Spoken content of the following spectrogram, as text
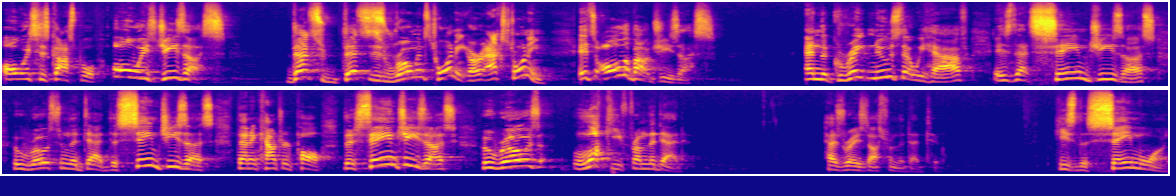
always his gospel, always Jesus. That's, that's Romans 20 or Acts 20. It's all about Jesus. And the great news that we have is that same Jesus who rose from the dead, the same Jesus that encountered Paul, the same Jesus who rose lucky from the dead, has raised us from the dead too. He's the same one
